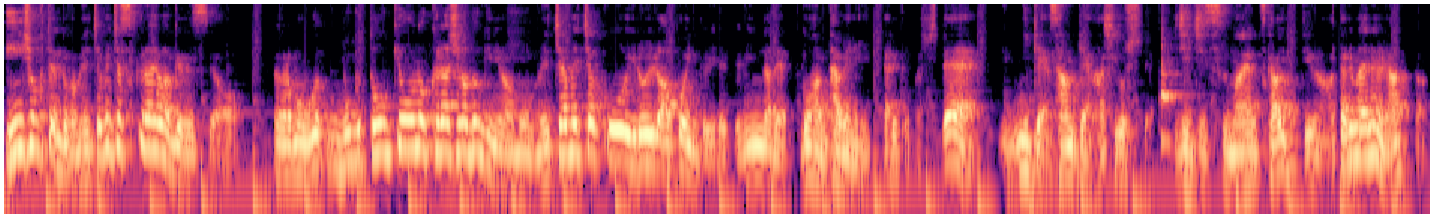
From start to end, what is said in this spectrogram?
飲食店とかめちゃめちゃ少ないわけですよ。だからもう僕東京の暮らしの時にはもうめちゃめちゃこういろいろアポイント入れてみんなでご飯食べに行ったりとかして、2軒3軒はしごして1日数万円使うっていうのは当たり前のようにあったんで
